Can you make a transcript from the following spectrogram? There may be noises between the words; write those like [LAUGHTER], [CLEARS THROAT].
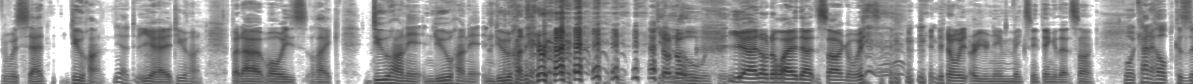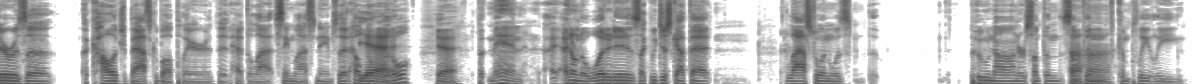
was said. Duhan. yeah, dude. Yeah, Duhan. But I'm always like Duhan it and Duhan it and Duhan it. [LAUGHS] Right? [LAUGHS] I Get don't know. Yeah, I don't know why that song always, [LAUGHS] [LAUGHS] know, or your name makes me think of that song. Well, it kind of helped because there was a, a college basketball player that had the la- same last name, so that helped a little. Yeah. But man, I, I don't know what it is. Like we just got that last one was Poonon or something, something Uh-huh. completely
